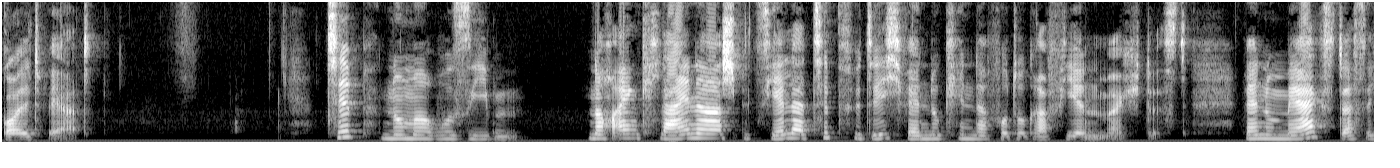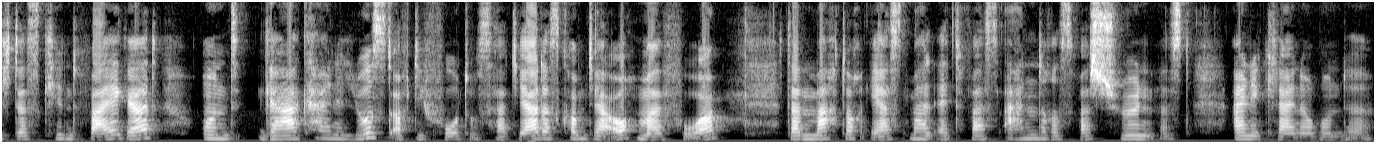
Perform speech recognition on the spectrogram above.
Gold wert. Tipp Nummer 7. Noch ein kleiner spezieller Tipp für dich, wenn du Kinder fotografieren möchtest. Wenn du merkst, dass sich das Kind weigert und gar keine Lust auf die Fotos hat, ja, das kommt ja auch mal vor, dann mach doch erstmal etwas anderes, was schön ist. Eine kleine Runde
